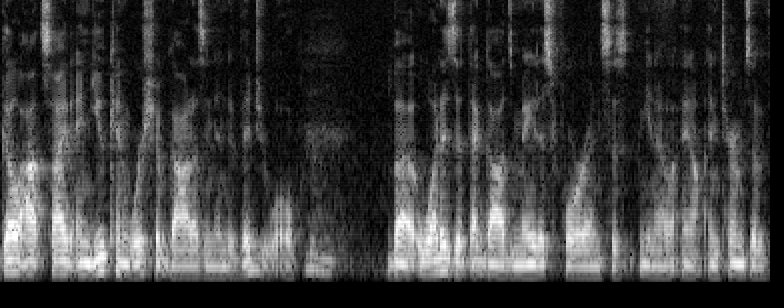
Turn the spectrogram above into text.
go outside and you can worship God as an individual. Mm-hmm. But what is it that God's made us for, and you know, in, in terms of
